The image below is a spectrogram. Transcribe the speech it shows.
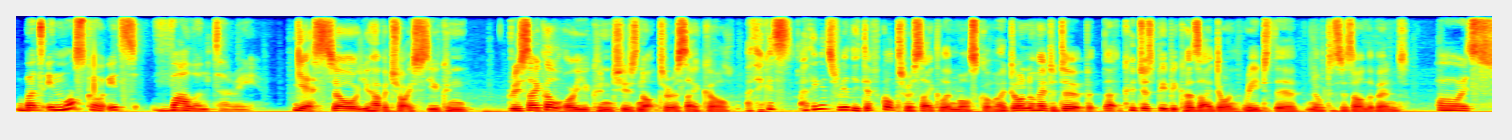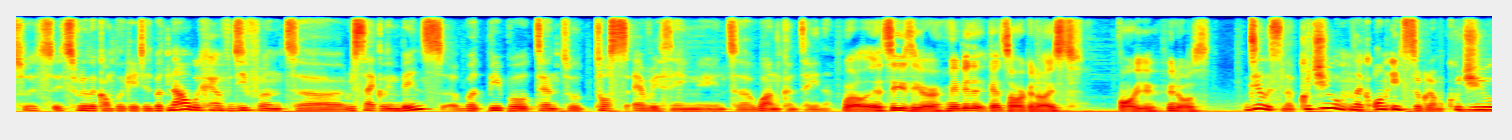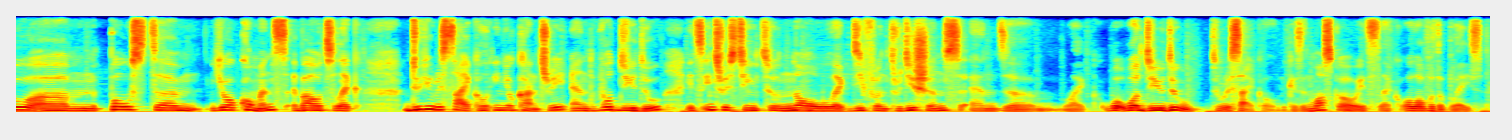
But in Moscow, it's voluntary. Yes. So you have a choice. You can recycle or you can choose not to recycle. I think it's. I think it's really difficult to recycle in Moscow. I don't know how to do it, but that could just be because I don't read the notices on the bins. Oh, it's it's it's really complicated. But now we have different uh, recycling bins, but people tend to toss everything into one container. Well, it's easier. Maybe that gets organized for you. Who knows? Dear listener, could you like on Instagram? Could you um, post um, your comments about like, do you recycle in your country and what do you do? It's interesting to know like different traditions and um, like what what do you do to recycle? Because in Moscow it's like all over the place,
